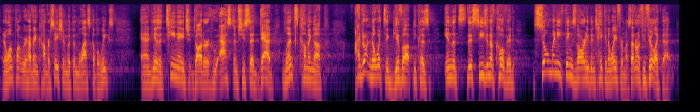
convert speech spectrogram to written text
And at one point, we were having a conversation within the last couple weeks, and he has a teenage daughter who asked him, she said, Dad, Lent's coming up. I don't know what to give up because in this, this season of COVID, so many things have already been taken away from us. I don't know if you feel like that.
